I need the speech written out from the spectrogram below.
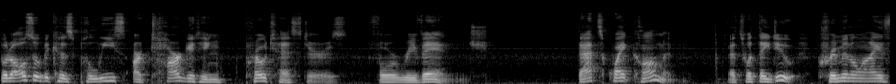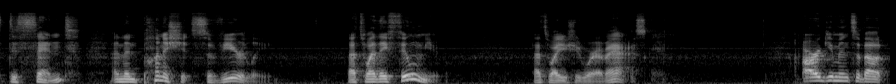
But also because police are targeting protesters for revenge. That's quite common. That's what they do criminalize dissent and then punish it severely. That's why they film you. That's why you should wear a mask. Arguments about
